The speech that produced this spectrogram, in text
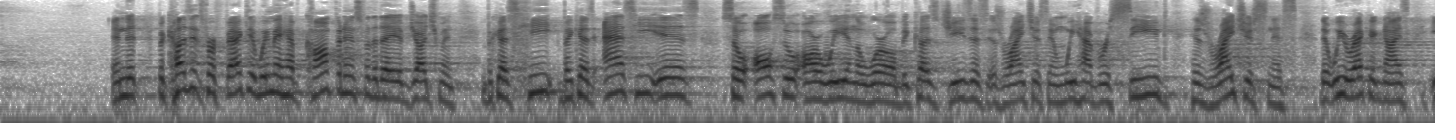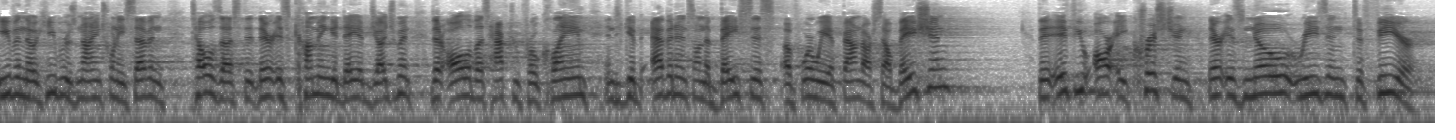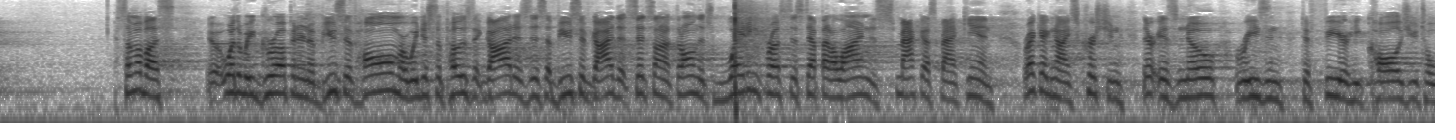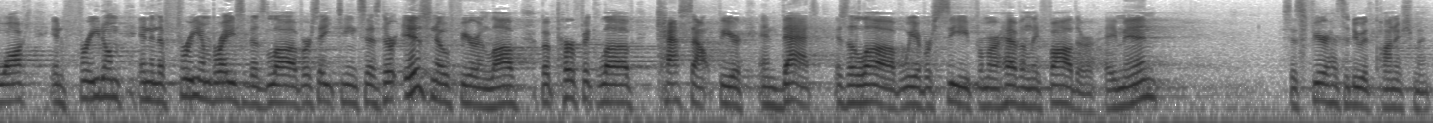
and that because it's perfected, we may have confidence for the day of judgment. Because he, because as he is, so also are we in the world. Because Jesus is righteous and we have received his righteousness, that we recognize, even though Hebrews 9:27 tells us that there is coming a day of judgment that all of us have to proclaim and to give evidence on the basis of where we have found our salvation. That if you are a Christian, there is no reason to fear. Some of us whether we grew up in an abusive home or we just suppose that God is this abusive guy that sits on a throne that's waiting for us to step out of line and smack us back in. Recognize, Christian, there is no reason to fear. He calls you to walk in freedom and in the free embrace of His love. Verse 18 says, There is no fear in love, but perfect love casts out fear. And that is the love we have received from our Heavenly Father. Amen? He says, Fear has to do with punishment.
